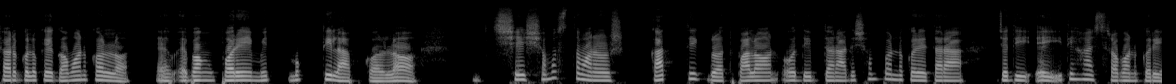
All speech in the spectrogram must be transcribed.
স্বর্গলোকে গমন করল এবং পরে মুক্তি লাভ করল। সে সমস্ত মানুষ কার্তিক ব্রত পালন ও দীপদান আদি সম্পন্ন করে তারা যদি এই ইতিহাস শ্রবণ করে,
